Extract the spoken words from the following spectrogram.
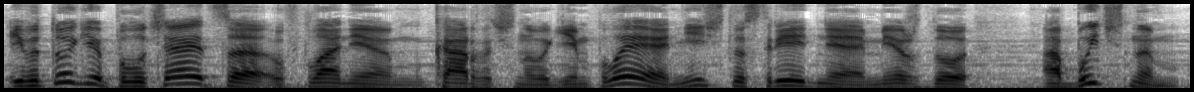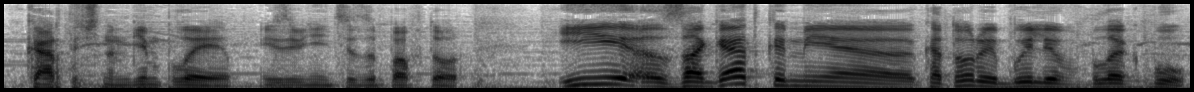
И в итоге получается в плане карточного геймплея нечто среднее между обычным карточным геймплеем, извините за повтор, и загадками, которые были в Black Book.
